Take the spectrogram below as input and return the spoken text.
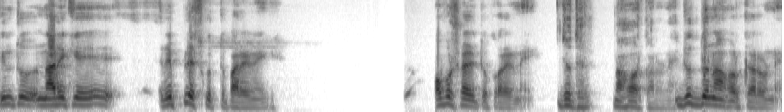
কিন্তু নারীকে রিপ্লেস করতে পারে নাই অপসারিত করে নাই। যুদ্ধের না হওয়ার কারণে। যুদ্ধ না হওয়ার কারণে।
